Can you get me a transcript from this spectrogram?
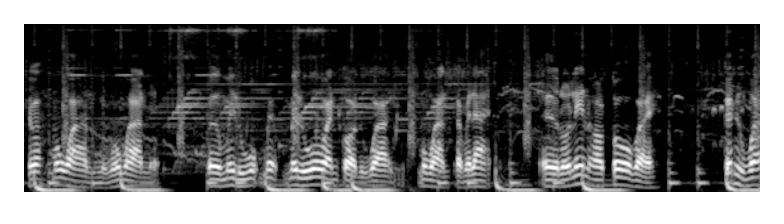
ใช่ปะเมื่อวานหรือเมื่อวานเนี่ยเออไม่รู้ไม่ไม่รู้ว่าวันก่อนหรือวันเมื่อวานจำไม่ได้ ออเราเล่นออโต้ไป ก็ถือว่า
